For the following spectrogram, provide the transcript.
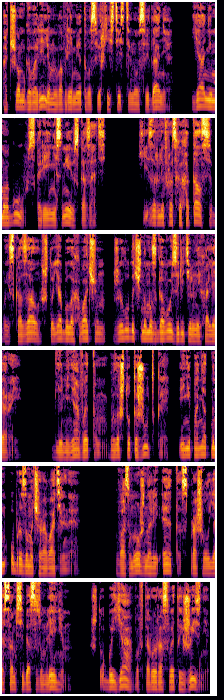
О чем говорили мы во время этого сверхъестественного свидания, я не могу, скорее не смею сказать. Хизерлиф расхохотался бы и сказал, что я был охвачен желудочно-мозговой зрительной холерой. Для меня в этом было что-то жуткое и непонятным образом очаровательное. «Возможно ли это?» — спрашивал я сам себя с изумлением. «Чтобы я во второй раз в этой жизни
